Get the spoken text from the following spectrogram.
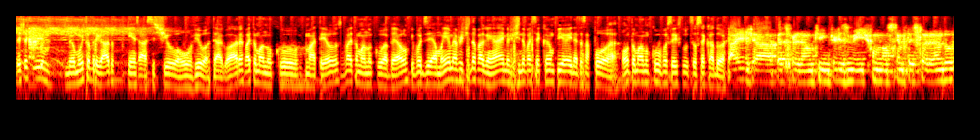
Deixa aqui, meu muito obrigado por quem assistiu ou ouviu até agora. Vai tomar no cu Matheus, vai tomar no cu Abel. E vou dizer, amanhã minha Argentina vai ganhar e minha Argentina vai ser campeã aí né, dessa porra. Vão tomar no cu vocês do seu secador. Aí já peço perdão que infelizmente, como nosso tempo está estourando,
